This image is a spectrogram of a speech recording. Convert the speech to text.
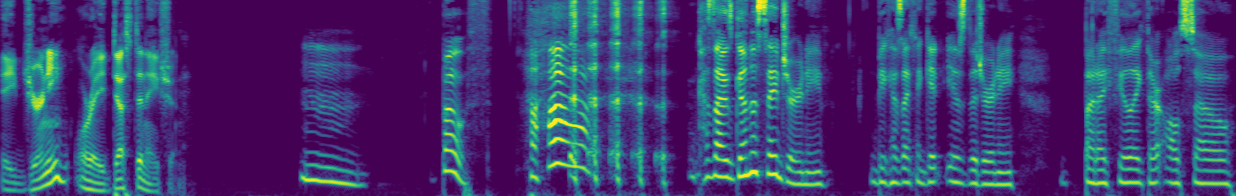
a journey or a destination? Both. Ha ha. Because I was going to say journey because I think it is the journey, but I feel like they're also.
